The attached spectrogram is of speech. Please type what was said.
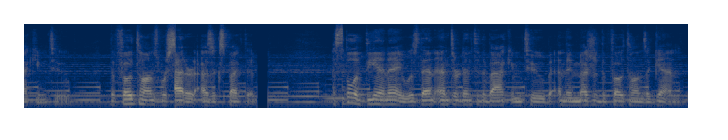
vacuum tube. The photons were scattered as expected. A sample of DNA was then entered into the vacuum tube and they measured the photons again.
